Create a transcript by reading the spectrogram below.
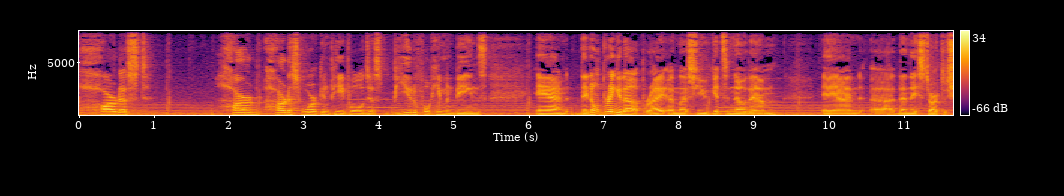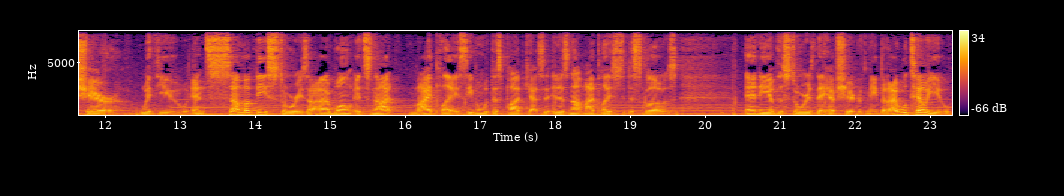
hardest, hard, hardest working people, just beautiful human beings, and they don't bring it up, right? Unless you get to know them, and uh, then they start to share with you. And some of these stories, I won't, it's not my place, even with this podcast, it is not my place to disclose any of the stories they have shared with me. But I will tell you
